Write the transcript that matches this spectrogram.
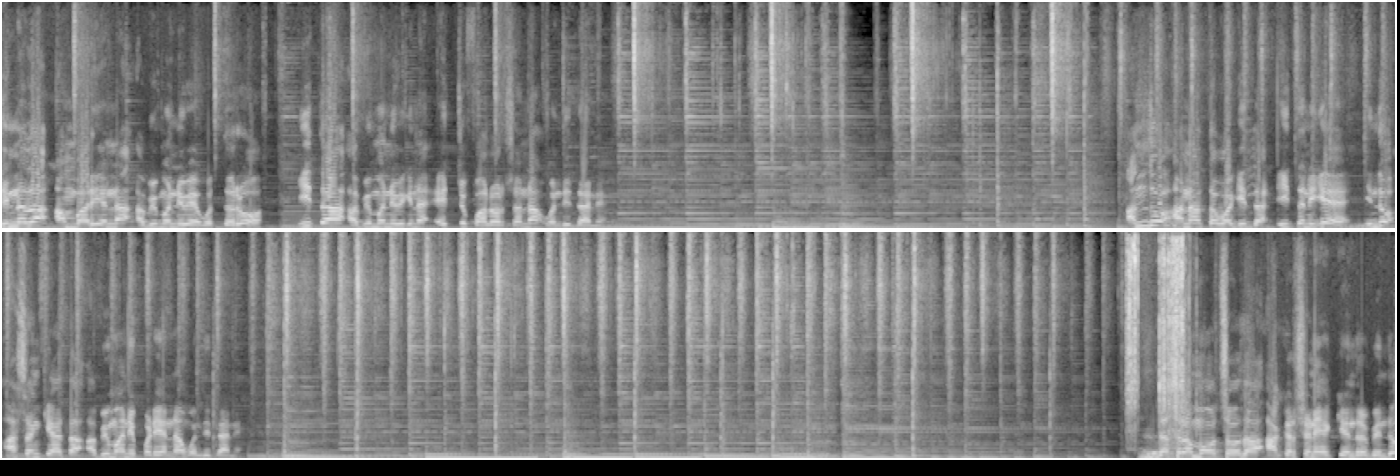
ಚಿನ್ನದ ಅಂಬಾರಿಯನ್ನ ಅಭಿಮನ್ಯುವೆ ಒತ್ತರು. ಈತ ಅಭಿಮನ್ಯುವಿಗಿನ ಹೆಚ್ಚು ಫಾಲೋವರ್ಸ್ ಅನ್ನ ಹೊಂದಿದ್ದಾನೆ. ಅಂದು ಅನಾಥವಾಗಿದ್ದ ಈತನಿಗೆ ಇಂದು ಅಸಂಖ್ಯಾತ ಅಭಿಮಾನಿ ಪಡೆಯನ್ನ ಹೊಂದಿದ್ದಾನೆ. ದಸರಾ ಮಹೋತ್ಸವದ ಆಕರ್ಷಣೆಯ ಕೇಂದ್ರ ಬಿಂದು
